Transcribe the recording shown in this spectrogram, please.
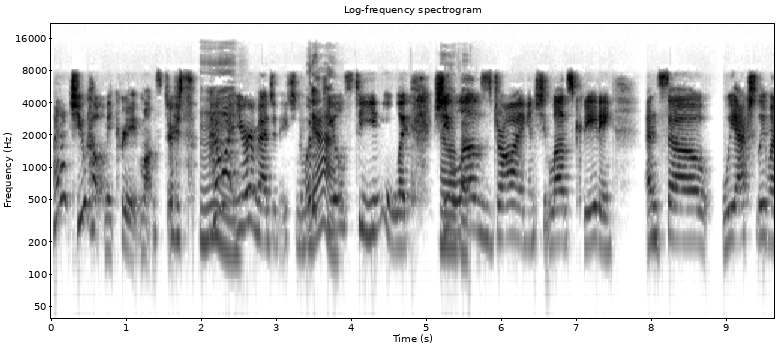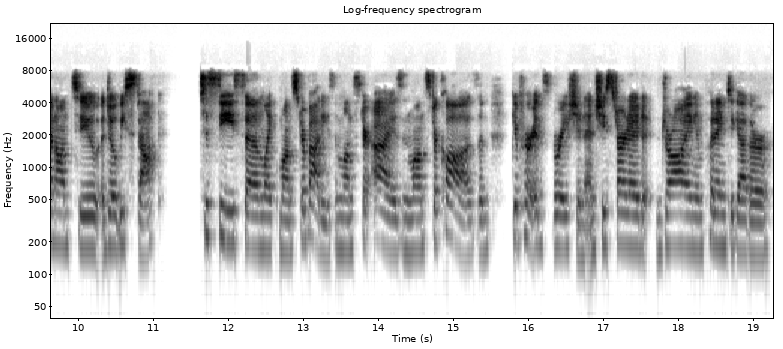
why don't you help me create monsters? Mm. I want your imagination. What yeah. appeals to you? Like she loves it. drawing and she loves creating. And so we actually went on to Adobe Stock to see some like monster bodies and monster eyes and monster claws and give her inspiration. And she started drawing and putting together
